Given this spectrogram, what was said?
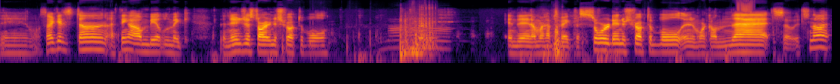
Then once that gets done, I think I'll be able to make the Ninja Star indestructible. And then I'm going to have to make the sword indestructible and work on that. So it's not...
